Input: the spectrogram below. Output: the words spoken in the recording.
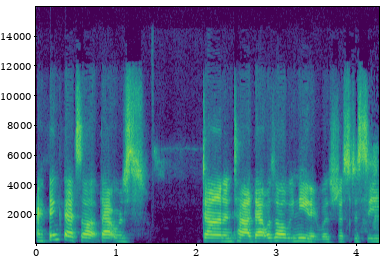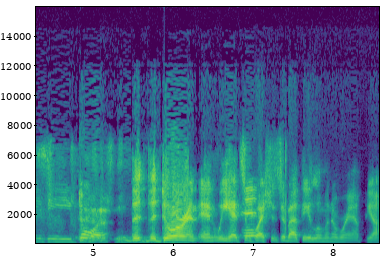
I think that's all, that was Don and Todd, that was all we needed was just to see the door, The, the door and, and we had some And- questions about the aluminum ramp. Yeah.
